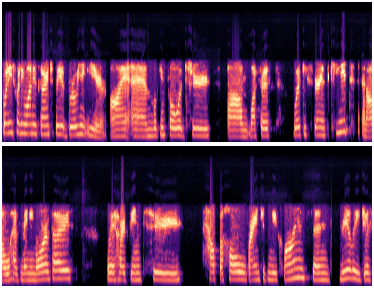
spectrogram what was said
2021 is going to be a brilliant year. I am looking forward to um, my first work experience kid, and I will have many more of those. We're hoping to help a whole range of new clients and really just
